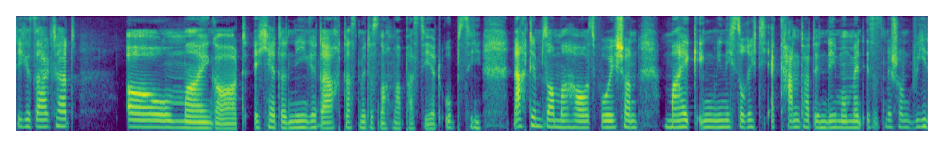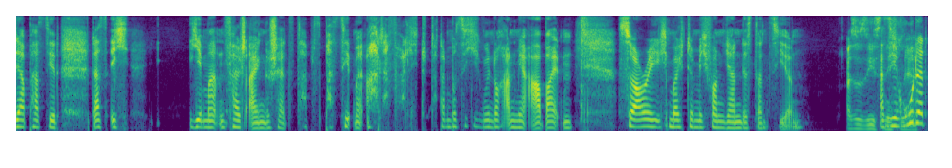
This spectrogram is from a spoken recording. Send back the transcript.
die gesagt hat, oh mein Gott, ich hätte nie gedacht, dass mir das nochmal passiert. Upsi. Nach dem Sommerhaus, wo ich schon Mike irgendwie nicht so richtig erkannt hat, in dem Moment ist es mir schon wieder passiert, dass ich jemanden falsch eingeschätzt habe. Das passiert mir, ach, da, ich da muss ich irgendwie noch an mir arbeiten. Sorry, ich möchte mich von Jan distanzieren. Also sie ist Also nicht sie mehr. rudert,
